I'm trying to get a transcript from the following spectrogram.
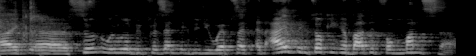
Like uh, soon we will be presenting the new website, and I've been talking about it for months now.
